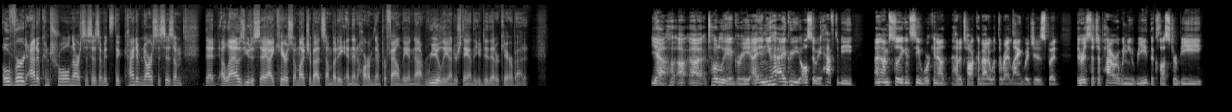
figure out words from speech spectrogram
overt out of control narcissism it's the kind of narcissism that allows you to say i care so much about somebody and then harm them profoundly and not really understand that you did that or care about it Yeah, uh, uh, totally agree. I, and you, I agree. Also, we have to be. I'm still, you can see, working out how to talk about it, what the right language is. But there is such a power when you read the cluster B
